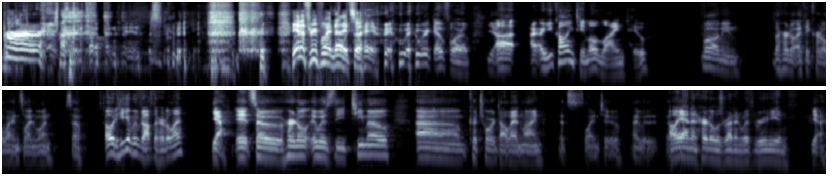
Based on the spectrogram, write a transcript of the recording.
he had a three point night, so hey, it worked out for him. yeah. Uh, are, are you calling Timo line two? well, I mean, the Hertl. I think Hertl line's line one. So Oh, did he get moved off the Hertl line? yeah, it so Hertl. It was the Timo um Couture Dahlen line. That's line two. I would. Oh yeah, and then Hertl was running with Rudy and yeah.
